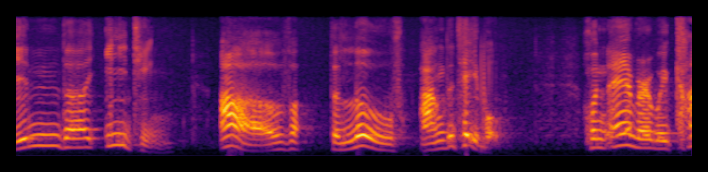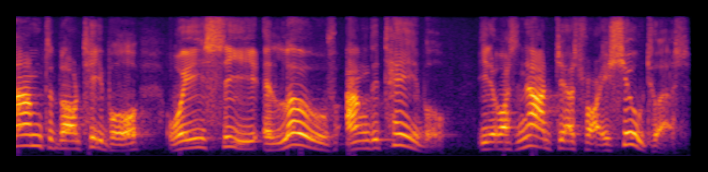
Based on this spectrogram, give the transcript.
in the eating of the loaf on the table whenever we come to the table, we see a loaf on the table. It was not just for a show to us.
